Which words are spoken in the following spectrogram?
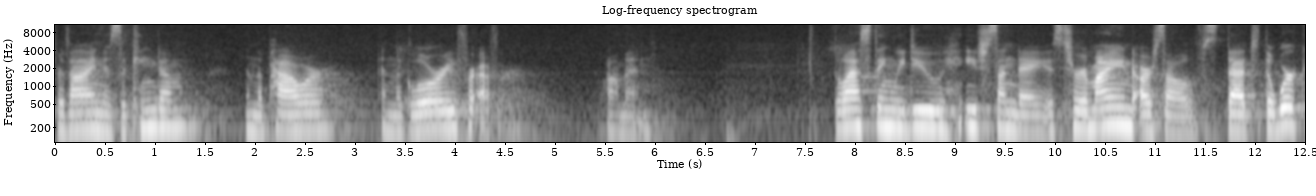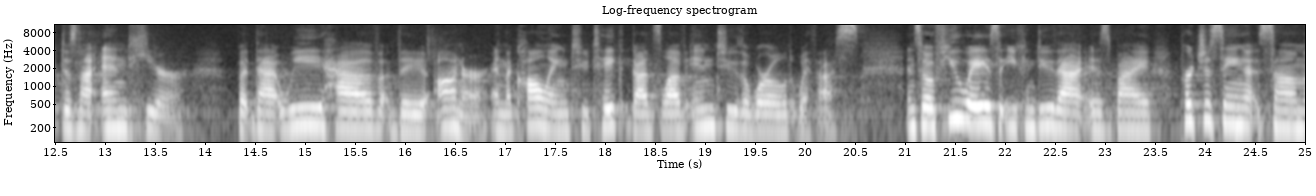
For thine is the kingdom, and the power, and the glory forever. Amen. The last thing we do each Sunday is to remind ourselves that the work does not end here but that we have the honor and the calling to take God's love into the world with us. And so, a few ways that you can do that is by purchasing some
